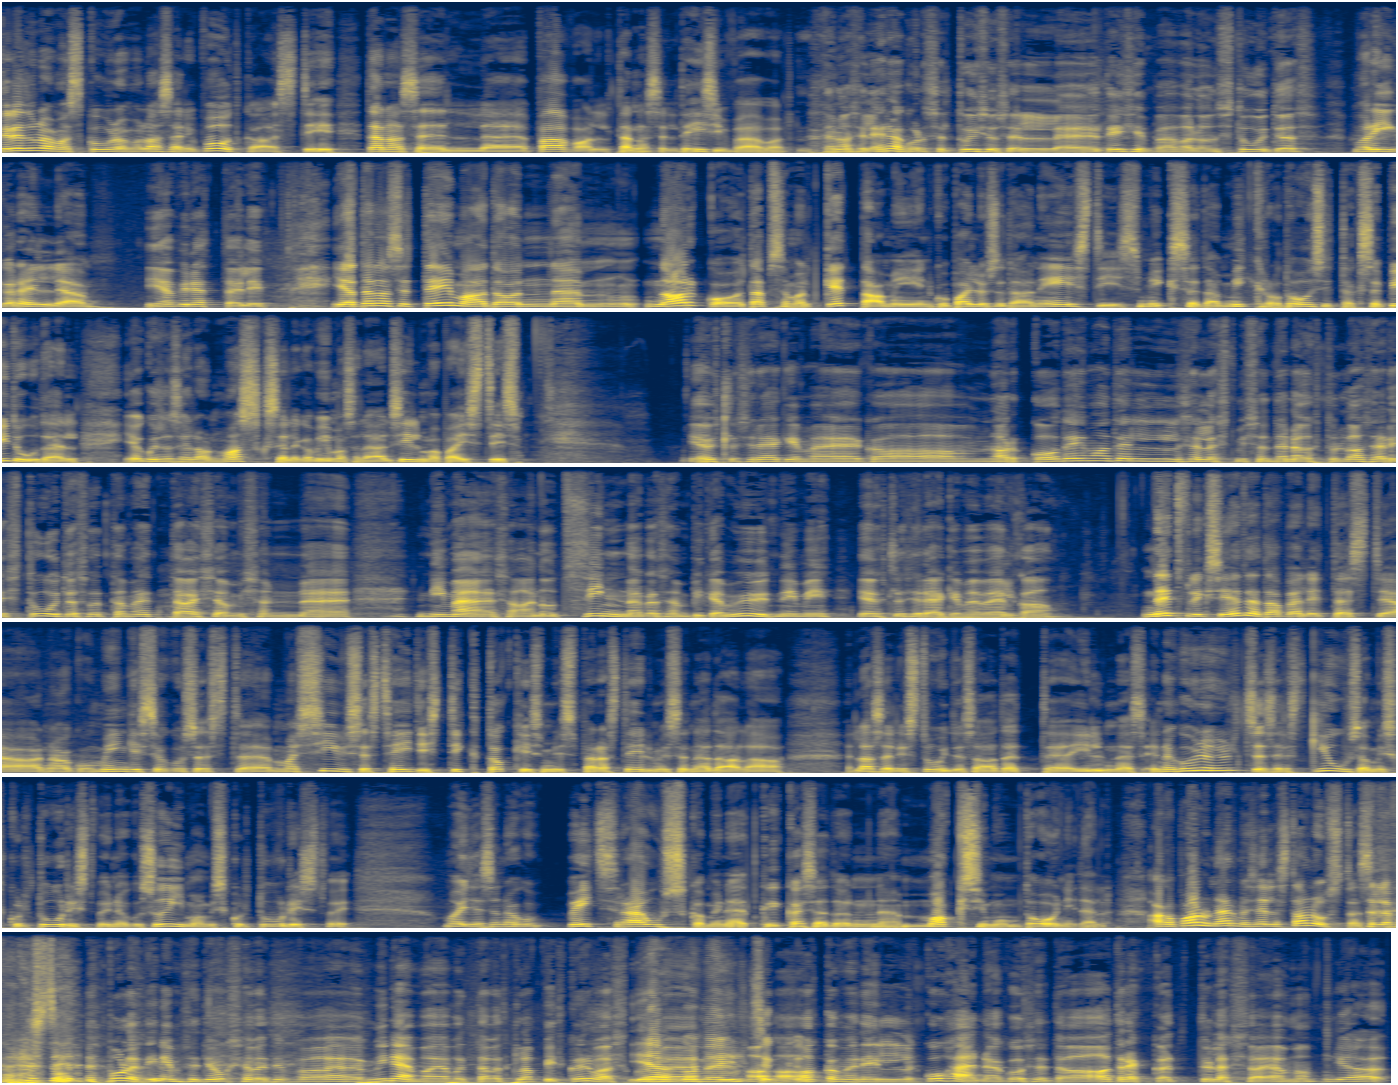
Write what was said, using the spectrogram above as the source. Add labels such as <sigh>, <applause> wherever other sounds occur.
tere tulemast kuulama Laseri podcasti tänasel äh, päeval, tänasel teisipäeval. tänasel erakordselt tuisusel äh, teisipäeval on stuudios Marii Karell ja ja Piret Tali. ja tänased teemad on ähm, narko, täpsemalt ketamiin, kui palju seda on Eestis, miks seda mikrodoositakse pidudel ja kuidas Elon Musk sellega viimasel ajal silma paistis ja ühtlasi räägime ka narkoteemadel, sellest, mis on täna õhtul Laseri stuudios, võtame ette asja, mis on äh, nime saanud Sin, aga see on pigem hüüdnimi ja ühtlasi räägime veel ka Netflixi edetabelitest ja nagu mingisugusest äh, massiivsest heidist TikTokis, mis pärast eelmise nädala Laseri stuudiosaadet äh, ilmnes, nagu üleüldse sellest kiusamiskultuurist või nagu sõimamiskultuurist või ma ei tea, see on nagu veits räuskamine, et kõik asjad on maksimumtoonidel. aga palun ärme sellest alusta, sellepärast et <laughs> pooled inimesed jooksevad juba minema ja võtavad klapid kõrvas, kui ja, me, kui me üldse... hakkame neil kohe nagu seda adrekat üles ajama. ja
